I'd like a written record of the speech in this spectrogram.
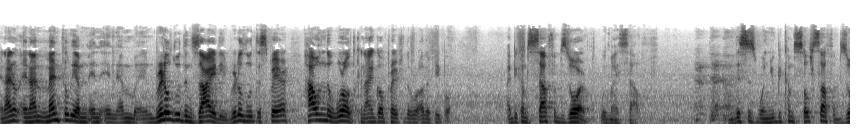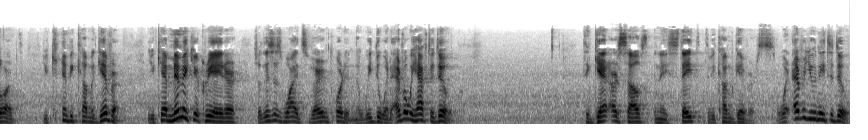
and I don't, and I'm mentally, I'm, in, in, I'm riddled with anxiety, riddled with despair. How in the world can I go pray for the other people? I become self-absorbed with myself. And this is when you become so self-absorbed, you can't become a giver. You can't mimic your creator so this is why it's very important that we do whatever we have to do to get ourselves in a state to become givers. Whatever you need to do.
